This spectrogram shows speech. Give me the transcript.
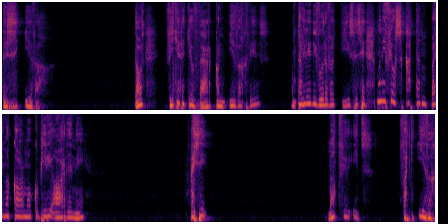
Dis ewig. Daar's weet jy dat jou werk kan ewig wees? Onthou jy die woorde wat Jesus sê, moenie vir jou skatte bymekaar maak op hierdie aarde nie. Hy sê maak vir jou iets wat ewig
